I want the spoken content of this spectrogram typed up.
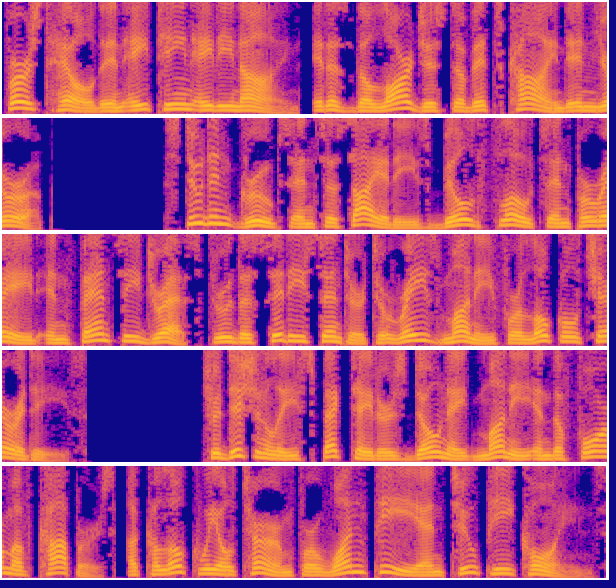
First held in 1889, it is the largest of its kind in Europe. Student groups and societies build floats and parade in fancy dress through the city centre to raise money for local charities. Traditionally spectators donate money in the form of coppers, a colloquial term for 1p and 2p coins.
